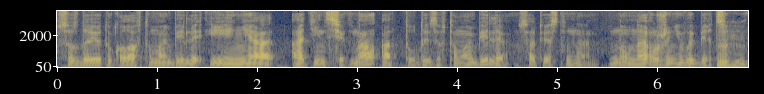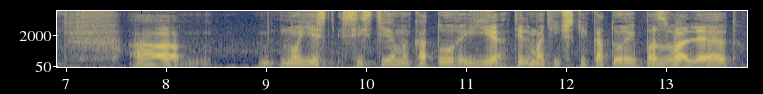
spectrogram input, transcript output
создают около автомобиля, и ни один сигнал оттуда из автомобиля, соответственно, ну, наружу не выберется. Угу. А, но есть системы, которые телематические, которые позволяют Э,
